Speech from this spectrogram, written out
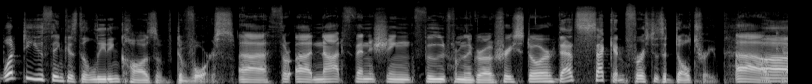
What do you think is the leading cause of divorce? Uh, th- uh, not finishing food from the grocery store. That's second. First is adultery. Oh,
